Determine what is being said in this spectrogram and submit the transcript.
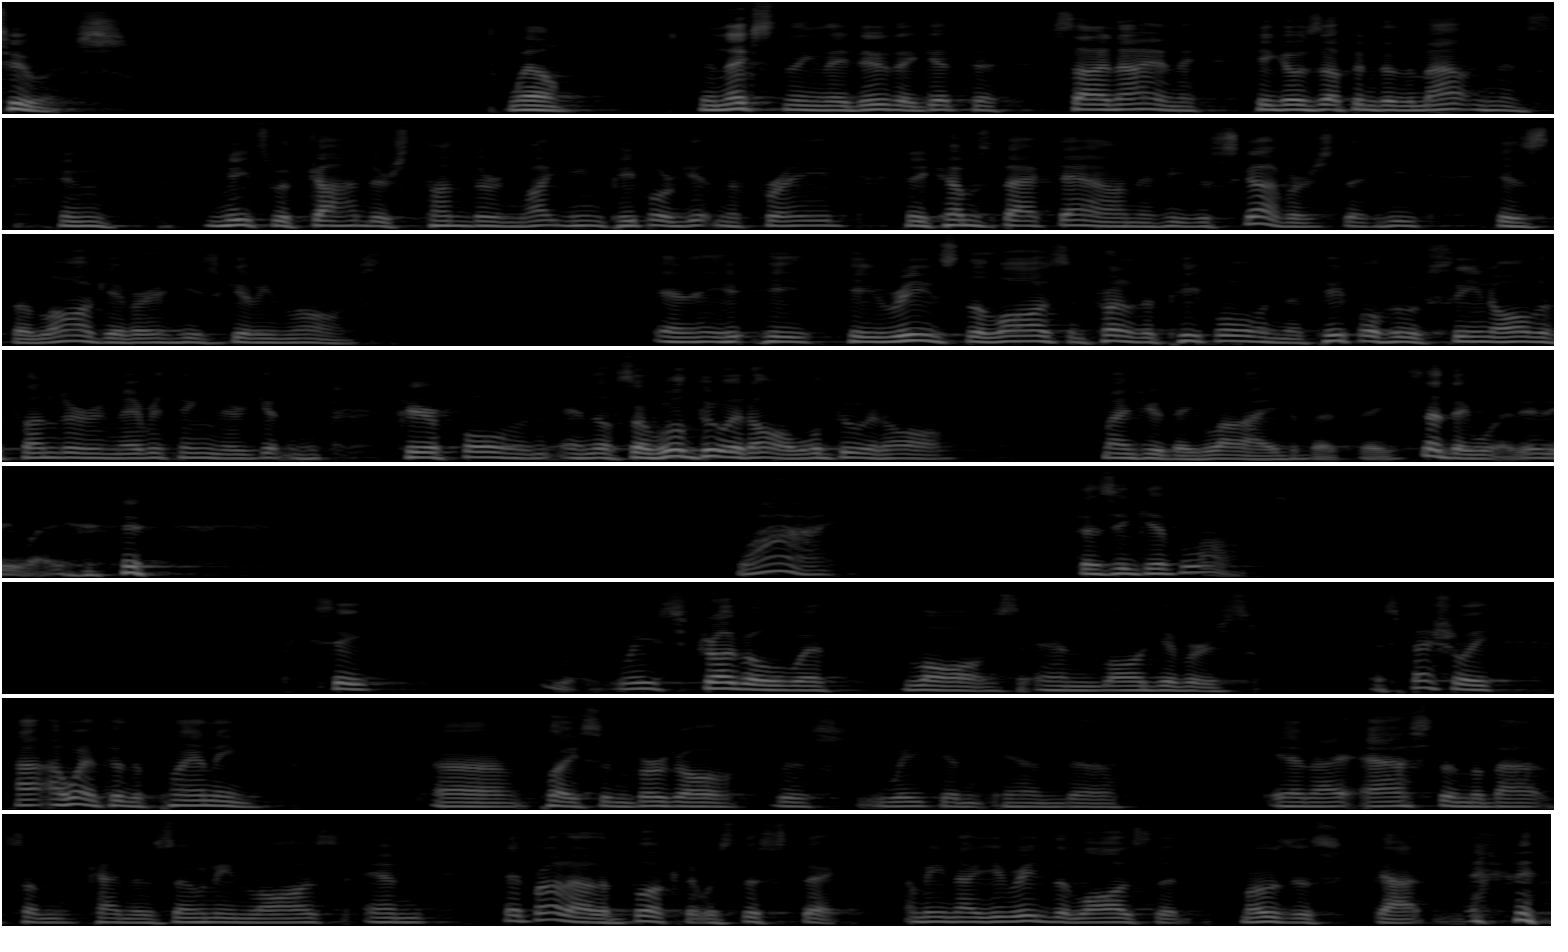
to us. Well, the next thing they do, they get to Sinai and they, he goes up into the mountain and, and meets with God. There's thunder and lightning. People are getting afraid. And he comes back down and he discovers that he is the lawgiver and he's giving laws. And he, he, he reads the laws in front of the people, and the people who have seen all the thunder and everything, they're getting fearful. And, and they'll say, We'll do it all. We'll do it all. Mind you, they lied, but they said they would anyway. Why does he give laws? See, we struggle with laws and lawgivers, especially. I, I went to the planning uh, place in Burgaw this week, and and uh, and I asked them about some kind of zoning laws, and they brought out a book that was this thick. I mean, now you read the laws that Moses got.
